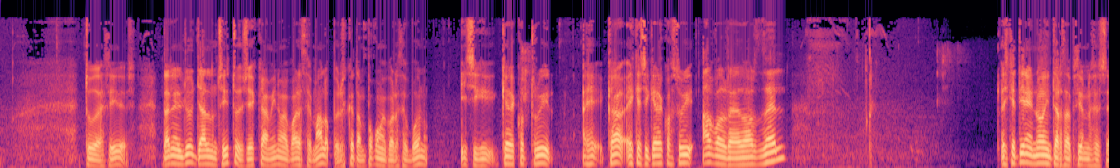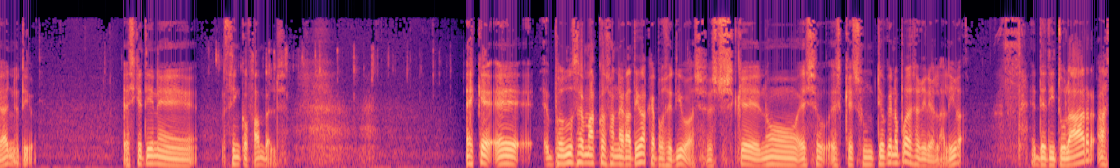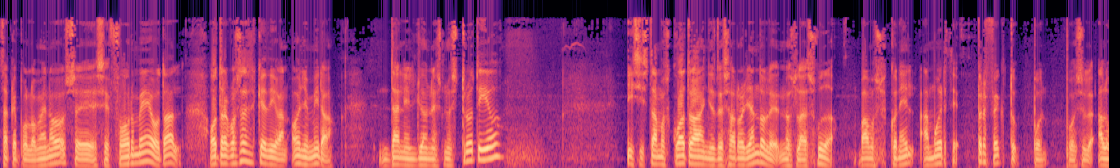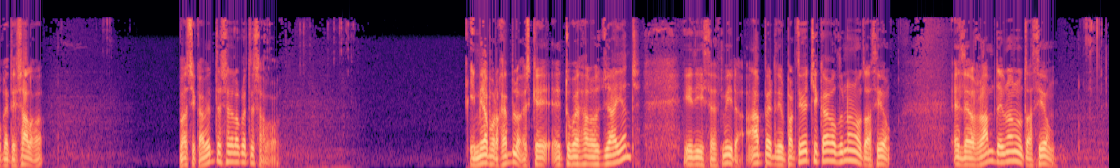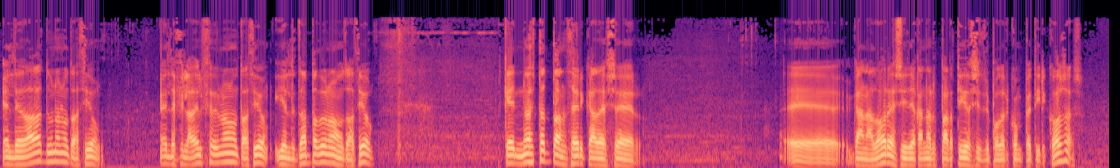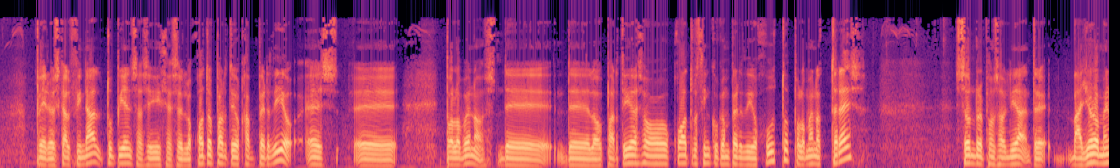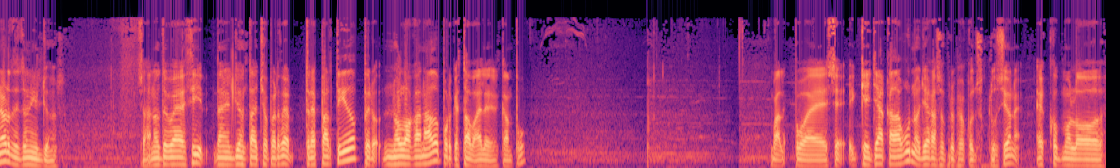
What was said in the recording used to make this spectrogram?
tú decides. Daniel Jones, ya lo insisto, si es que a mí no me parece malo, pero es que tampoco me parece bueno. Y si quieres construir, eh, es que si quieres construir algo alrededor de él, es que tiene nueve intercepciones este año, tío. Es que tiene cinco fumbles. Es que eh, produce más cosas negativas que positivas. Es que no, eso, es que es un tío que no puede seguir en la liga. De titular hasta que por lo menos se forme o tal. Otra cosa es que digan, oye, mira, Daniel Jones es nuestro tío. Y si estamos cuatro años desarrollándole, nos la suda. Vamos con él a muerte. Perfecto. Bueno, pues a lo que te salga. Básicamente sea lo que te salga. Y mira, por ejemplo, es que eh, tú ves a los Giants y dices, mira, ha perdido el partido de Chicago de una anotación, el de los Rams de una anotación, el de Dallas de una anotación, el de Filadelfia de una anotación y el de Tampa de una anotación. Que no están tan cerca de ser eh, ganadores y de ganar partidos y de poder competir cosas. Pero es que al final tú piensas y dices, en los cuatro partidos que han perdido es... Eh, por lo menos de, de los partidos o cuatro o cinco que han perdido justos, por lo menos tres son responsabilidad entre mayor o menor de Daniel Jones. O sea, no te voy a decir, Daniel Jones te ha hecho perder tres partidos, pero no lo ha ganado porque estaba él en el campo. Vale, pues eh, que ya cada uno llega a sus propias conclusiones. Es como los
